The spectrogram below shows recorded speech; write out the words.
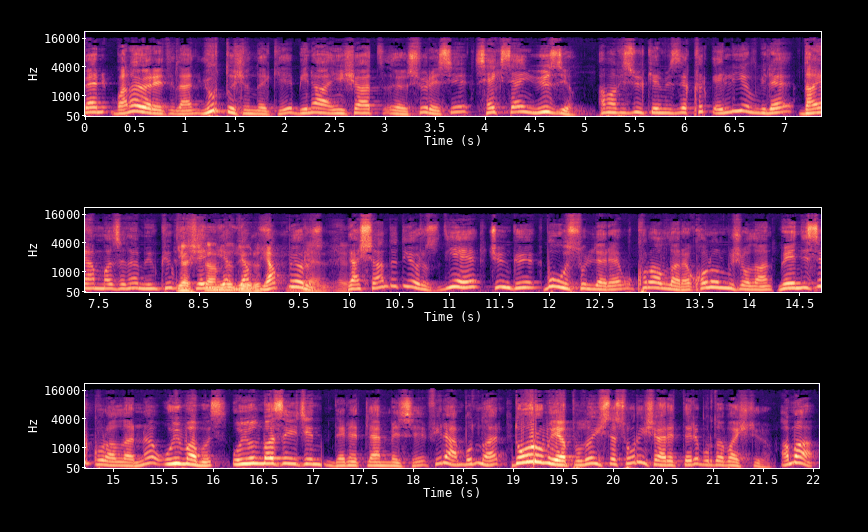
Ben bana öğretilen yurt dışındaki bina inşaat e, süresi 80-100 yıl. Ama biz ülkemizde 40-50 yıl bile dayanmasına mümkün bir şey ya- yap- diyoruz. yapmıyoruz. Yani, evet. Yaşlandı diyoruz. Niye? Çünkü bu usullere, bu kurallara konulmuş olan mühendislik kurallarına uymamız, uyulması için denetlenmesi filan bunlar doğru mu yapılıyor? İşte soru işaretleri burada başlıyor. Ama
